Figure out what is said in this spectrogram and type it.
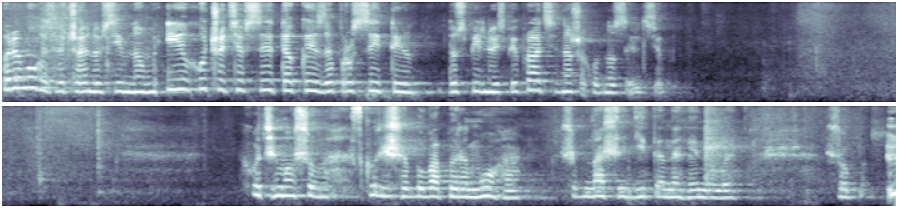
Перемоги, звичайно, всім нам. І хочеться все-таки запросити до спільної співпраці наших односельців. Хочемо, щоб скоріше була перемога, щоб наші діти не гинули, щоб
